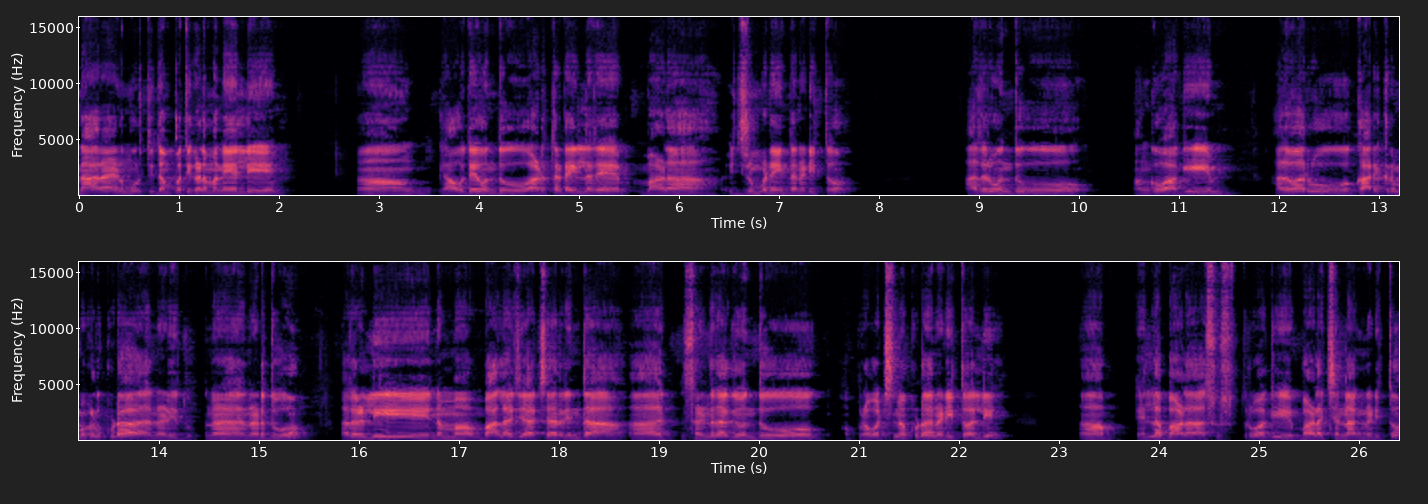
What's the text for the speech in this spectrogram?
ನಾರಾಯಣಮೂರ್ತಿ ದಂಪತಿಗಳ ಮನೆಯಲ್ಲಿ ಯಾವುದೇ ಒಂದು ಅಡೆತಡೆ ಇಲ್ಲದೆ ಬಹಳ ವಿಜೃಂಭಣೆಯಿಂದ ನಡೀತು. ಅದರ ಒಂದು ಅಂಗವಾಗಿ ಹಲವಾರು ಕಾರ್ಯಕ್ರಮಗಳು ಕೂಡ ನಡೆದು ನಡೆದವು. ಅದರಲ್ಲಿ ನಮ್ಮ ಬಾಲಾಜಿ ಆಚಾರ್ಯರಿಂದ ಸಣ್ಣದಾಗಿ ಒಂದು ಪ್ರವಚನ ಕೂಡ ನಡೀತು ಅಲ್ಲಿ. ಎಲ್ಲ ಬಹಳ ಸುಸೂತ್ರವಾಗಿ ಬಹಳ ಚೆನ್ನಾಗಿ ನಡೀತು.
